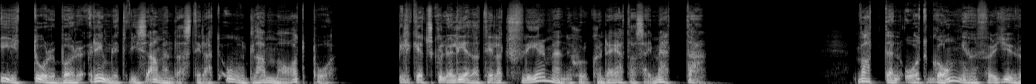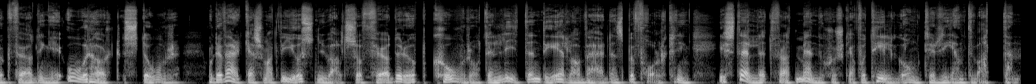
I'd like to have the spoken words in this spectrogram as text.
ytor bör rimligtvis användas till att odla mat på vilket skulle leda till att fler människor kunde äta sig mätta. Vattenåtgången för djuruppfödning är oerhört stor och det verkar som att vi just nu alltså föder upp kor åt en liten del av världens befolkning istället för att människor ska få tillgång till rent vatten.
